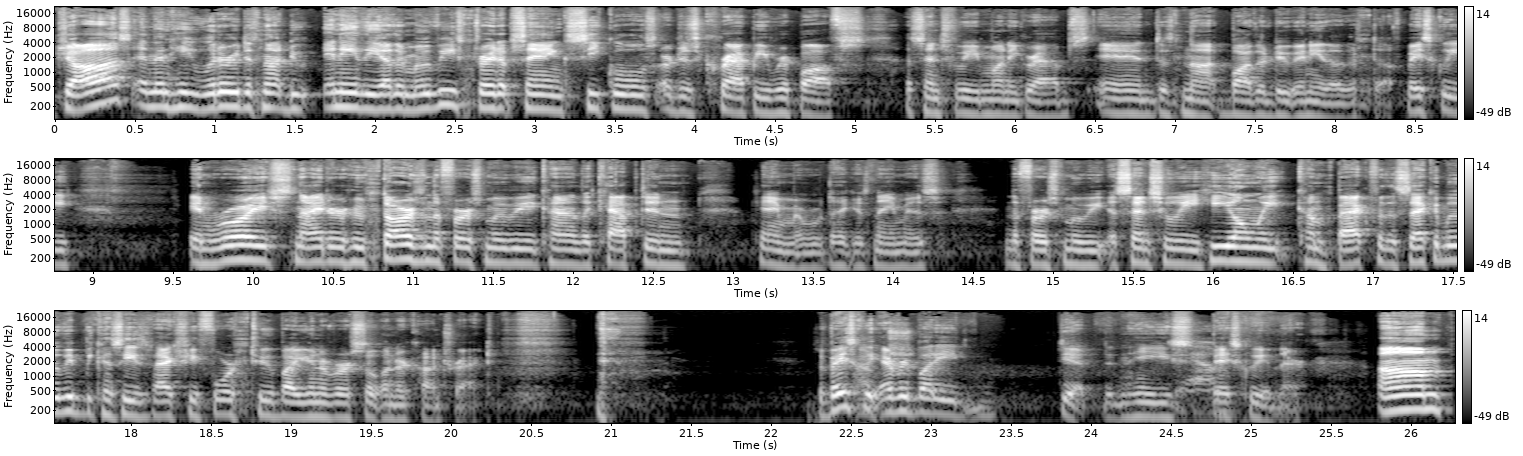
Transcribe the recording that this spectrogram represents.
Jaws, and then he literally does not do any of the other movies. Straight up saying sequels are just crappy rip-offs, essentially money grabs, and does not bother to do any of the other stuff. Basically, in Roy Scheider, who stars in the first movie, kind of the captain, I can't remember what the heck his name is in the first movie. Essentially, he only comes back for the second movie because he's actually forced to by Universal under contract. So basically, everybody did, and he's Yeah. basically in there. Um,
